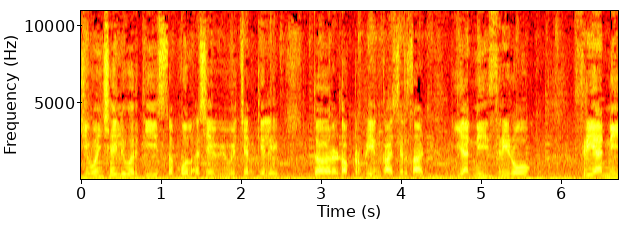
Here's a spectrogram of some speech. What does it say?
जीवनशैलीवरती सखोल असे विवेचन केले. तर डॉक्टर प्रियंका शिरसाट यांनी स्त्रीरोग स्त्रियांनी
